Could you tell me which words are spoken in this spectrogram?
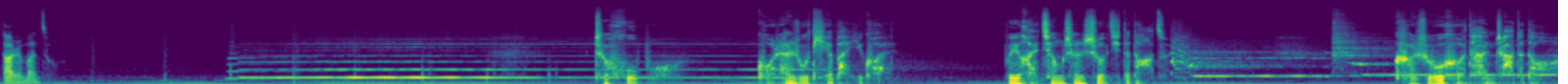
大人慢走。这户部果然如铁板一块，危害江山社稷的大罪，可如何探查得到啊？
